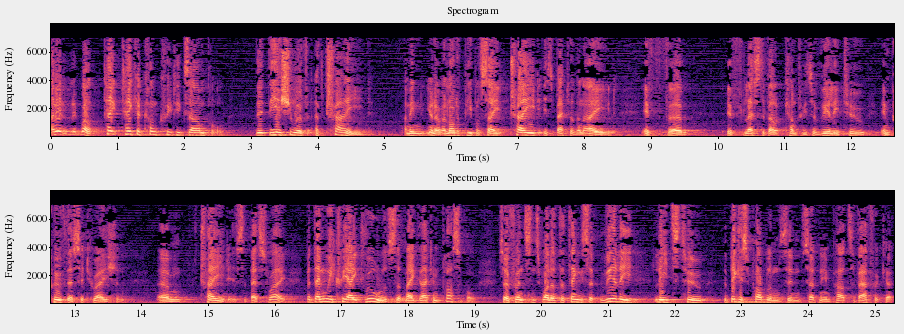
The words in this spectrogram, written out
I mean, well, take, take a concrete example. The, the issue of, of trade. I mean, you know, a lot of people say trade is better than aid if, um, if less developed countries are really to improve their situation. Um, trade is the best way. But then we create rules that make that impossible. So, for instance, one of the things that really leads to the biggest problems, in, certainly in parts of Africa,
